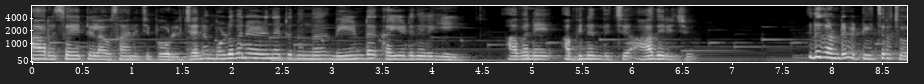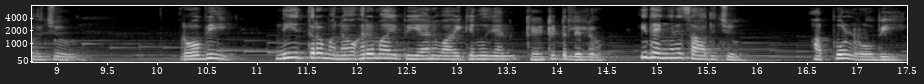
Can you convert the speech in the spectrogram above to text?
ആ റിസൈറ്റിൽ അവസാനിച്ചപ്പോൾ ജനം മുഴുവൻ എഴുന്നേറ്റ് നിന്ന് നീണ്ട കൈയടി നൽകി അവനെ അഭിനന്ദിച്ച് ആദരിച്ചു. ഇത് കണ്ട് ടീച്ചർ ചോദിച്ചു റോബി നീ ഇത്ര മനോഹരമായി പിയാനോ വായിക്കുന്നത് ഞാൻ കേട്ടിട്ടില്ലല്ലോ. ഇതെങ്ങനെ സാധിച്ചു? അപ്പോൾ റോബി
